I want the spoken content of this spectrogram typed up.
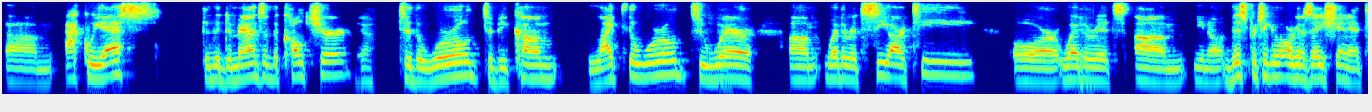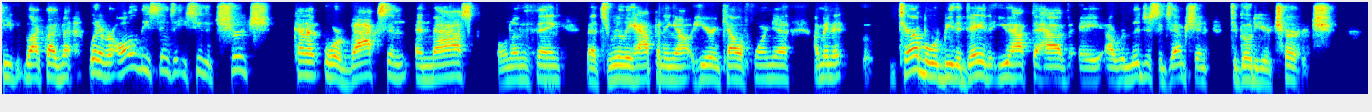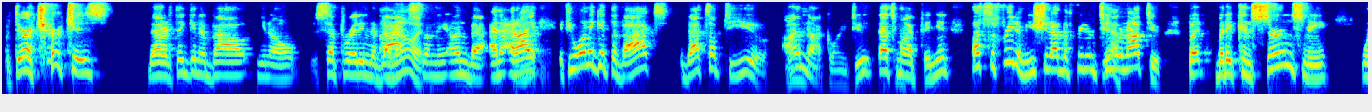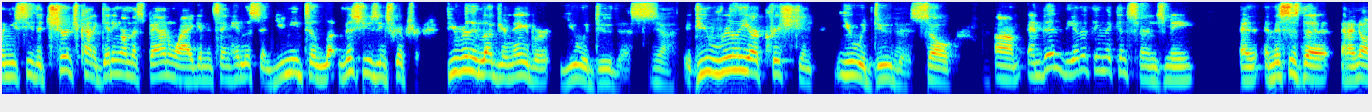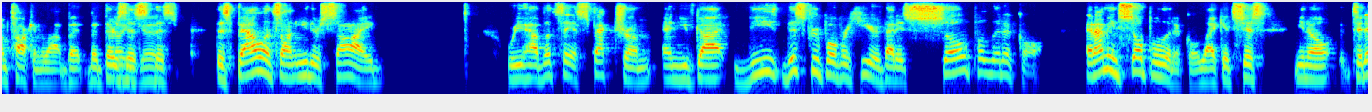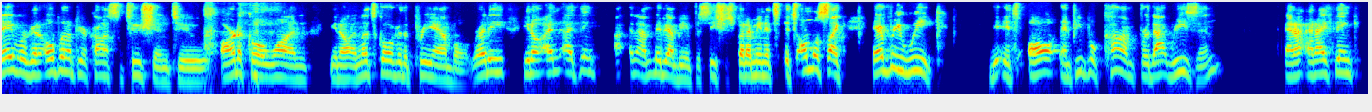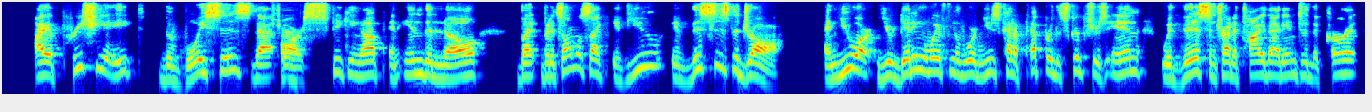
um, acquiesce to the demands of the culture, yeah. to the world, to become like the world, to where um, whether it's CRT or whether it's um, you know this particular organization, Anti Black Lives Matter, whatever, all of these things that you see the church kind of or vax and, and mask whole other thing that's really happening out here in California. I mean, it, terrible would be the day that you have to have a, a religious exemption to go to your church. But there are churches that are thinking about, you know, separating the vax from the unvax. And, and I, if you want to get the vax, that's up to you. Yeah. I'm not going to. That's my opinion. That's the freedom. You should have the freedom to yeah. or not to. But but it concerns me when you see the church kind of getting on this bandwagon and saying, hey, listen, you need to lo- misusing scripture. If you really love your neighbor, you would do this. Yeah. If you really are Christian, you would do yeah. this. So, um, and then the other thing that concerns me, and, and this is the, and I know I'm talking a lot, but, but there's this, good. this, this balance on either side where you have, let's say a spectrum and you've got these, this group over here that is so political. And I mean, so political, like it's just, you know, today we're going to open up your constitution to Article One, you know, and let's go over the preamble. Ready? You know, and I think, and maybe I'm being facetious, but I mean, it's it's almost like every week, it's all, and people come for that reason, and I, and I think I appreciate the voices that sure. are speaking up and in the know, but but it's almost like if you if this is the draw, and you are you're getting away from the word and you just kind of pepper the scriptures in with this and try to tie that into the current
